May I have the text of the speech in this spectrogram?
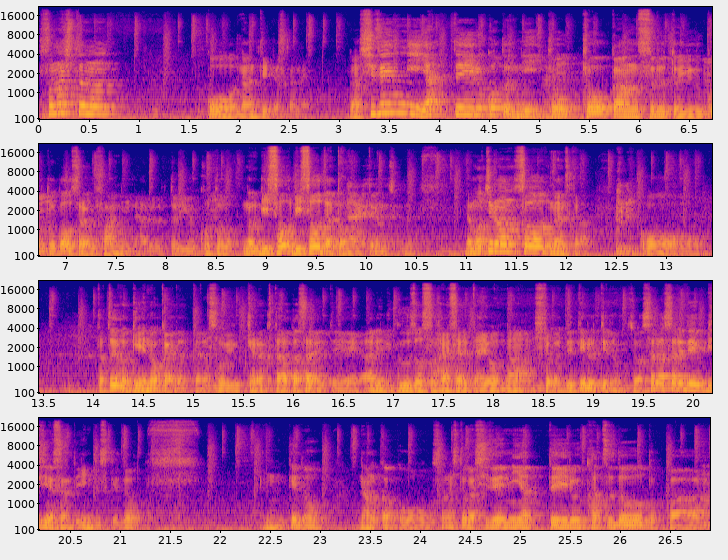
その人のこうなんていうんですかね。が自然にやっていることに共,、共感するということがおそらくファンになるということの理想理想だと思ってるんですよね。でもちろんそうなんですかこう例えば芸能界だったらそういうキャラクター化されてある意味偶像崇拝されたような人が出てるっていうのもそれはそれでビジネスなんていいんですけど、うん、けどなんかこうその人が自然にやっている活動とか、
